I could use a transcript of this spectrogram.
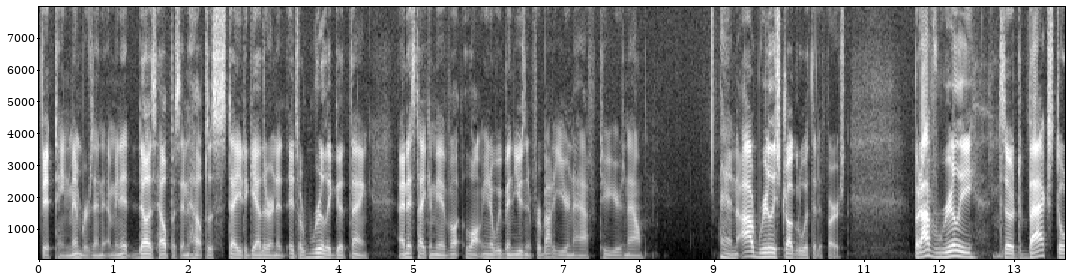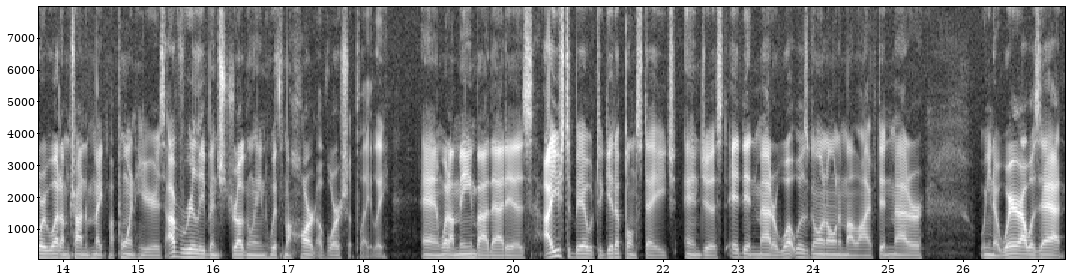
15 members in it. I mean, it does help us and it helps us stay together, and it, it's a really good thing. And it's taken me a long. You know, we've been using it for about a year and a half, two years now, and I really struggled with it at first. But I've really so the backstory. What I'm trying to make my point here is I've really been struggling with my heart of worship lately. And what I mean by that is, I used to be able to get up on stage and just, it didn't matter what was going on in my life, didn't matter, you know, where I was at.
